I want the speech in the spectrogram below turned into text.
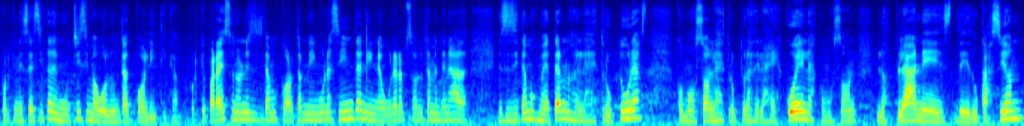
Porque necesita de muchísima voluntad política, porque para eso no necesitamos cortar ninguna cinta ni inaugurar absolutamente nada. Necesitamos meternos en las estructuras, como son las estructuras de las escuelas, como son los planes de educación,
